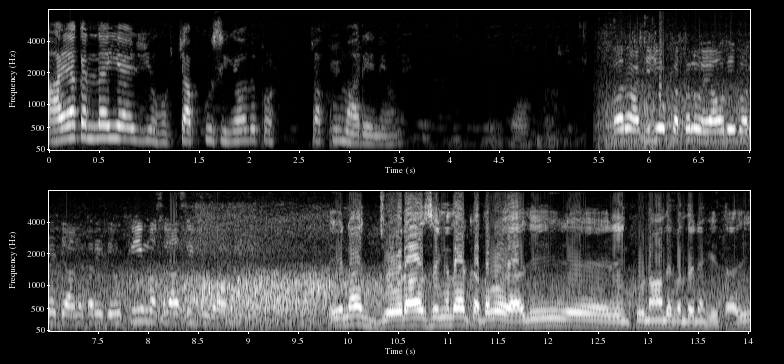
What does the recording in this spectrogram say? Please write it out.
ਆਇਆ ਕੱਲਾ ਹੀ ਹੈ ਜੀ ਉਹ ਚਾਕੂ ਸੀਗਾ ਉਹਦੇ ਕੋਲ ਚਾਕੂ ਮਾਰੇ ਨੇ ਉਹਨੇ। ਸਰ ਅੱਜ ਜੋ ਕਤਲ ਹੋਇਆ ਉਹਦੇ ਬਾਰੇ ਜਾਣਕਾਰੀ ਦਿਓ ਕੀ ਮਸਲਾ ਸੀ ਪੂਰਾ? ਇਹ ਨਾ ਜੋਰਾ ਸਿੰਘ ਦਾ ਕਤਲ ਹੋਇਆ ਜੀ ਰਿੰਕੂ ਨਾਂ ਦੇ ਬੰਦੇ ਨੇ ਕੀਤਾ ਜੀ।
